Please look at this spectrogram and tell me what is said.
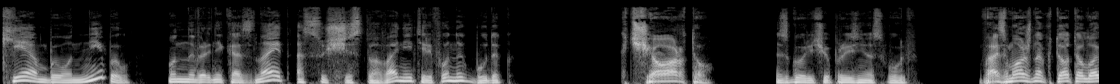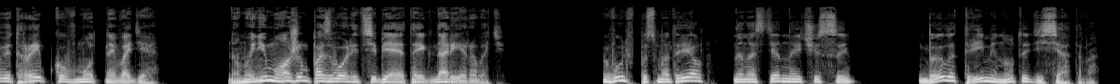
кем бы он ни был, он наверняка знает о существовании телефонных будок?» «К черту!» — с горечью произнес Вульф. «Возможно, кто-то ловит рыбку в мутной воде, но мы не можем позволить себе это игнорировать». Вульф посмотрел на настенные часы. Было три минуты десятого.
